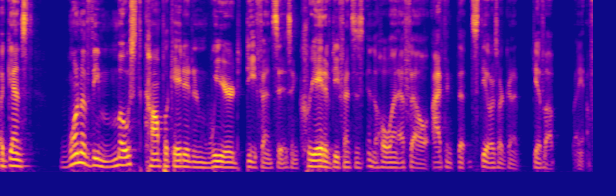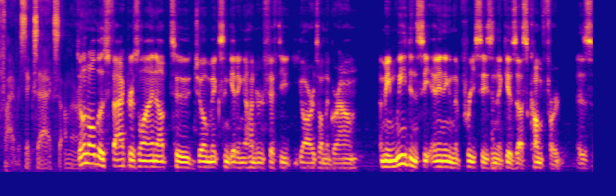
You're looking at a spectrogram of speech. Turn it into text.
against one of the most complicated and weird defenses and creative defenses in the whole NFL. I think that Steelers are going to give up you know, five or six sacks on their own. Don't own. all those factors line up to Joe Mixon getting 150 yards on the ground? I mean, we didn't see anything in the preseason that gives us comfort, as,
